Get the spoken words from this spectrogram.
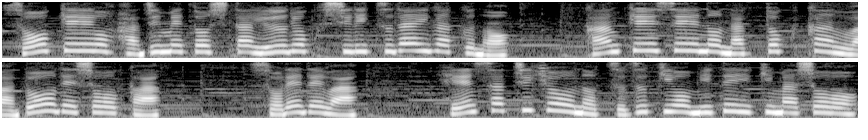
総計をはじめとした有力私立大学の関係性の納得感はどうでしょうか？それでは、偏差値表の続きを見ていきましょう。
